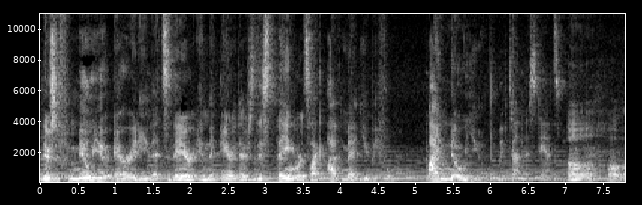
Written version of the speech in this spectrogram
There's a familiarity that's there in the air. There's this thing where it's like, I've met you before. I know you. We've done this dance. Uh-huh.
